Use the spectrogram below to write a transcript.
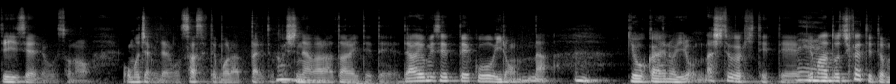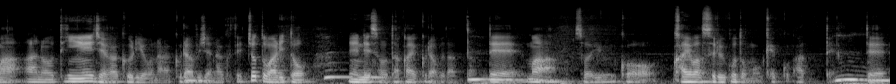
DJ のそのおもちゃみたいなのをさせてもらったりとかしながら働いてて、でああいうお店ってこういろんなうん。業界のいろんな人が来てて、ええ。でまあどっちかっていうとまああのティーンエイジャーが来るようなクラブじゃなくて、ちょっと割と年齢層の高いクラブだったんで、うん。まあそういうこう会話することも結構あって、うん。で、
